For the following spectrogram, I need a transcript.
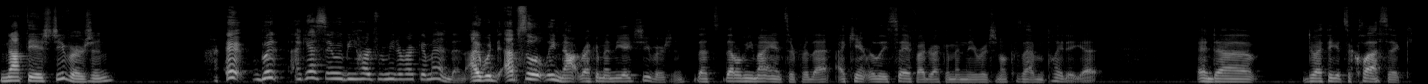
not the HD version. It, eh, but I guess it would be hard for me to recommend. Then I would absolutely not recommend the HD version. That's that'll be my answer for that. I can't really say if I'd recommend the original because I haven't played it yet. And uh, do I think it's a classic?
